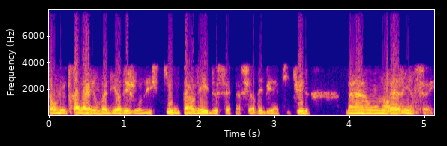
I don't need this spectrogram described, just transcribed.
sans le travail on va dire des journalistes qui ont parlé de cette affaire des béatitudes, ben on n'aurait rien fait.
